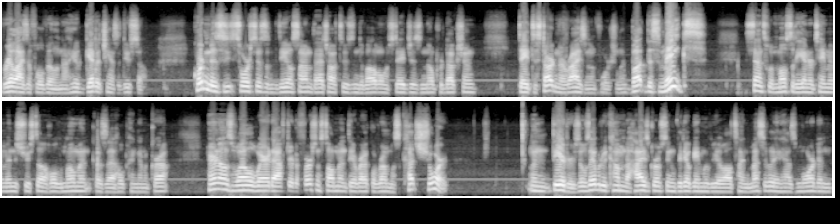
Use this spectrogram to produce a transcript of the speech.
realize the full villain. Now he'll get a chance to do so. According to sources of the deal, Sonic the Hedgehog 2 is in development stages no production date to start in the horizon, unfortunately. But this makes sense with most of the entertainment industry still a hold moment because of that whole pandemic crap. Harnow is well aware that after the first installment, Theoretical Run was cut short in theaters. It was able to become the highest grossing video game movie of all time domestically and has more than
